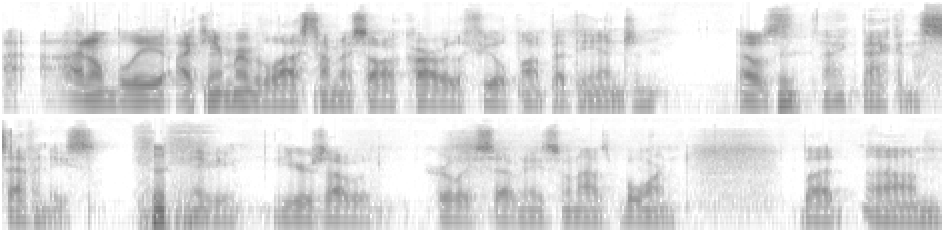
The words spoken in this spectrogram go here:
I, I don't believe I can't remember the last time I saw a car with a fuel pump at the engine. That was I think back in the seventies, maybe years I would early seventies when I was born. But um,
